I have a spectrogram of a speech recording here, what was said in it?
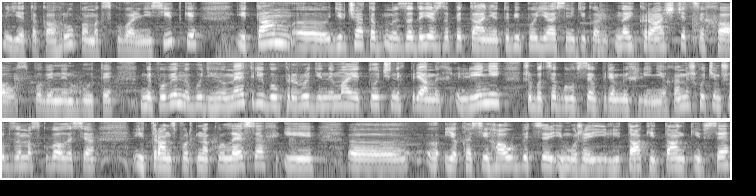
є така група маскувальні сітки, і там е, дівчата задаєш запитання, тобі пояснюють і кажуть, найкраще це хаос повинен бути. Не повинно бути геометрії, бо в природі немає точних прямих ліній, щоб це було все в прямих лініях. А ми ж хочемо, щоб замаскувалася і транспорт на колесах, і е, якась і гаубиця, і може і літак, і танк, і все.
